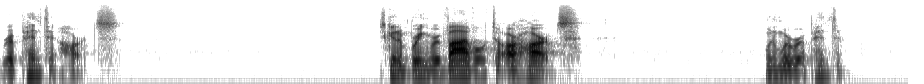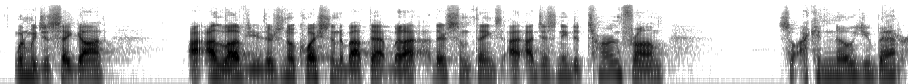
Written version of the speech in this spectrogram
repentant hearts. He's going to bring revival to our hearts when we're repentant. When we just say, God, I, I love you. There's no question about that, but I, there's some things I, I just need to turn from so I can know you better,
